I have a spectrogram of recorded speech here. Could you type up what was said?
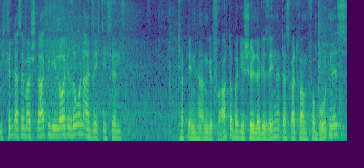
Ich finde das immer stark, wie die Leute so uneinsichtig sind. Ich habe den Herrn gefragt, ob er die Schilder gesehen hat, dass Radfahren verboten ist.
